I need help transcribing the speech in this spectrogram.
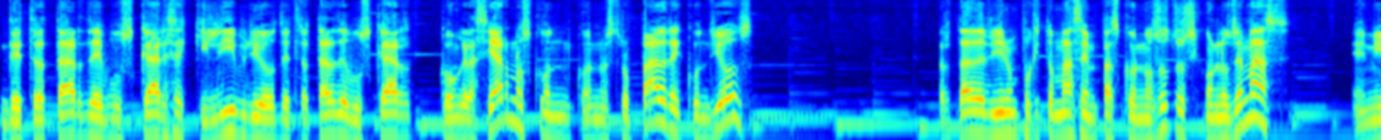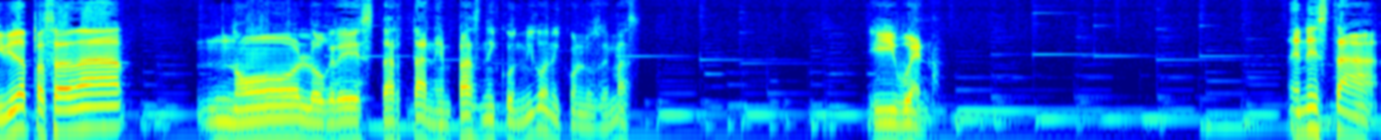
de tratar de buscar ese equilibrio, de tratar de buscar congraciarnos con, con nuestro Padre, con Dios. Tratar de vivir un poquito más en paz con nosotros y con los demás. En mi vida pasada no logré estar tan en paz ni conmigo ni con los demás. Y bueno, en esta,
